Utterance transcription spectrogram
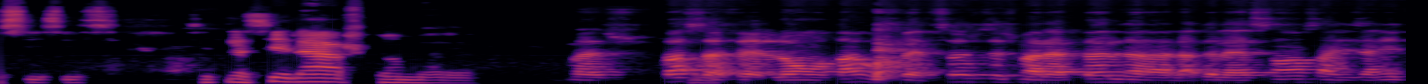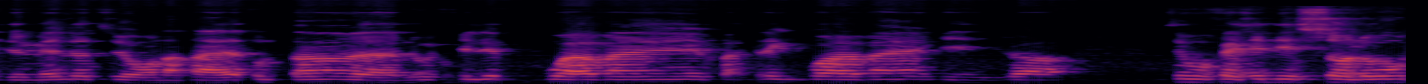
c'est, assez large comme, ben, je pense que ça fait longtemps que vous faites ça. Je, me rappelle dans l'adolescence, dans les années 2000, là, on entendait tout le temps euh, Louis-Philippe Boivin, Patrick Boivin, qui, genre, vous faisiez des solos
